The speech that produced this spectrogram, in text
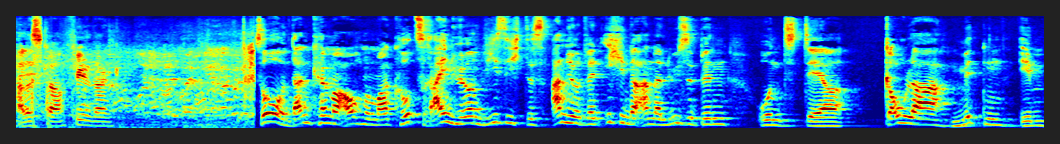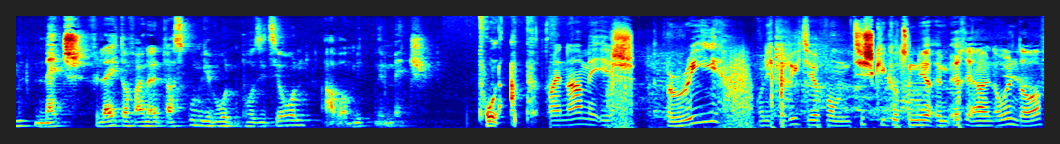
Alles klar, vielen Dank. So, und dann können wir auch noch mal kurz reinhören, wie sich das anhört, wenn ich in der Analyse bin und der Gola mitten im Match. Vielleicht auf einer etwas ungewohnten Position, aber mitten im Match. Ton ab. Mein Name ist Ree und ich berichte hier vom Tischkicker-Turnier im irrealen Ollendorf.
